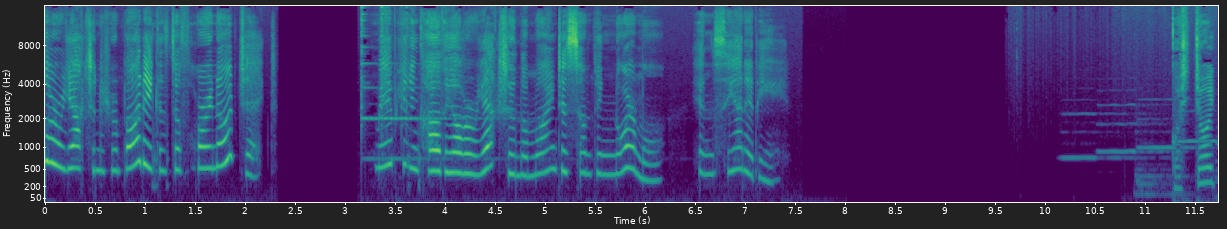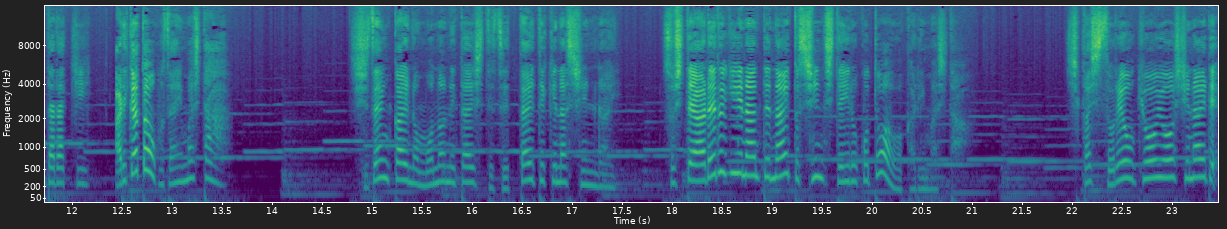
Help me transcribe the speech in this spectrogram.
overreaction of your body against a foreign object. Maybe you can call the overreaction the mind to something normal. Insanity. ご視聴いただきありがとうございました。自然界のものに対して絶対的な信頼、そしてアレルギーなんてないと信じていることは分かりました。しかしそれを強要しないで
